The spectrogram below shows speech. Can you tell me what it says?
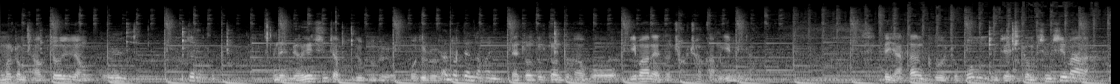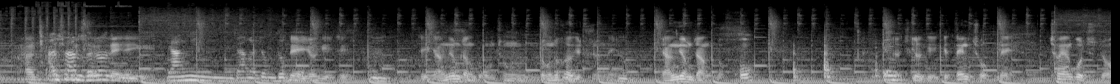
정말 좀 자극적이지 않고. 음, 부드럽고 근데 면이 진짜 부들부들 보들부들 쫀득쫀득하니. 네, 쫀득쫀득하고 입안에서 촉촉 감깁니다. 근데 약간 그 조금 이제 좀 심심한 한한 사람들은 네, 양념장을 좀 넣고. 네 여기 이제, 음, 이제 양념장도 엄청 넉넉하게 주셨네요. 음. 양념장 넣고 땡. 여기 이렇게 땡초 네 청양고추죠.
